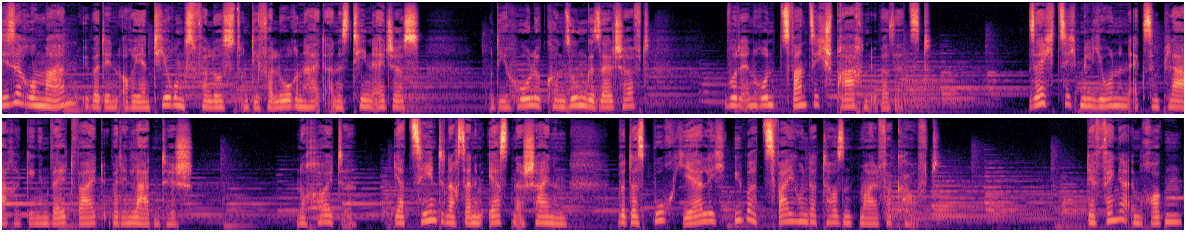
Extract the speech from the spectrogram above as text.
Dieser Roman über den Orientierungsverlust und die Verlorenheit eines Teenagers und die hohle Konsumgesellschaft wurde in rund 20 Sprachen übersetzt. 60 Millionen Exemplare gingen weltweit über den Ladentisch. Noch heute, Jahrzehnte nach seinem ersten Erscheinen, wird das Buch jährlich über 200.000 Mal verkauft. Der Fänger im Roggen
